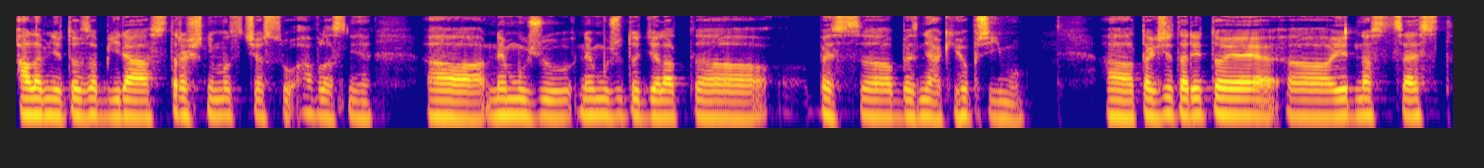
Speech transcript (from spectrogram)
ale mě to zabírá strašně moc času a vlastně uh, nemůžu, nemůžu to dělat uh, bez, uh, bez nějakého příjmu. Uh, takže tady to je uh, jedna z cest,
